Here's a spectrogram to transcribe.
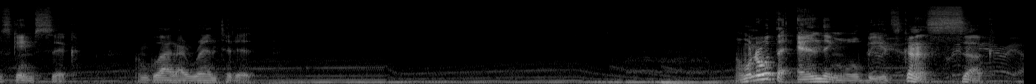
This game's sick. I'm glad I rented it. I wonder what the ending will be. It's gonna suck. Area.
